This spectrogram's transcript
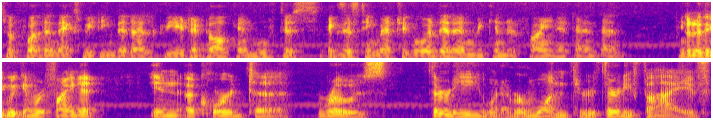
so for the next meeting, then I'll create a doc and move this existing metric over there and we can refine it and then. And I think we can refine it in accord to rows 30, whatever, 1 through 35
